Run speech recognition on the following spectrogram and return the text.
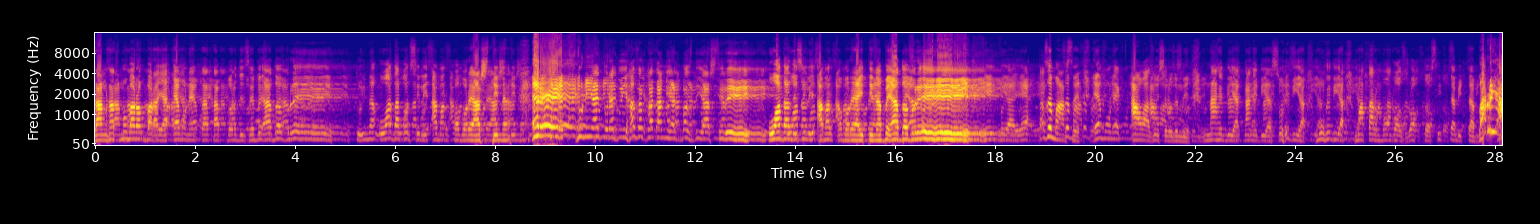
ডান হাত মোবারক বাড়াইয়া এমন একটা তাপ্পর দিছে, বেয়াদব রে। তুই না ওয়াদা করছিলি আমার কবরে আসতি না। আরে দুনিয়ায় তোরে দুই হাজার টাকা আমি অ্যাডভান্স দিয়ে আসছি রে। ওয়াদা দিছিলি আমার কবরে আইতি না বেয়াদব রে। একটা যে মারছে এমন এক আওয়াজ হইছে বুঝেননি নাহে দিয়া কানে দিয়া সহি দিয়া মুহে দিয়া মাথার মগজ রক্ত সিটটা বিটটা বারুইয়া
